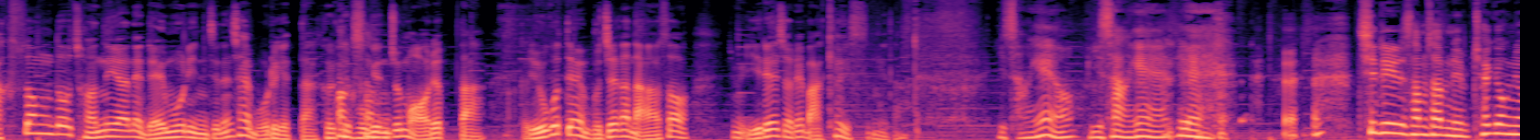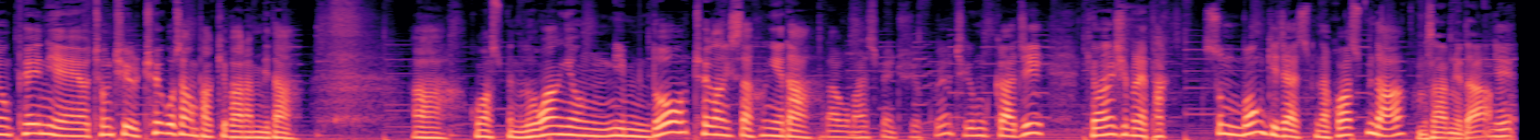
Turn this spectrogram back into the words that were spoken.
곽성도 전 의원의 뇌물인지는 잘 모르겠다. 그렇게 곽성. 보기엔 좀 어렵다. 그러니까 요것 때문에 무죄가 나와서 좀 이래저래 막혀 있습니다. 이상해요. 이상해. 예. 7133님 최경영 팬이에요. 정치율 최고상 받기 바랍니다. 아, 고맙습니다. 노광영 님도 최강시사 흥해라 라고 말씀해 주셨고요. 지금까지 경향신문의 박순봉 기자였습니다. 고맙습니다. 감사합니다. 예.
